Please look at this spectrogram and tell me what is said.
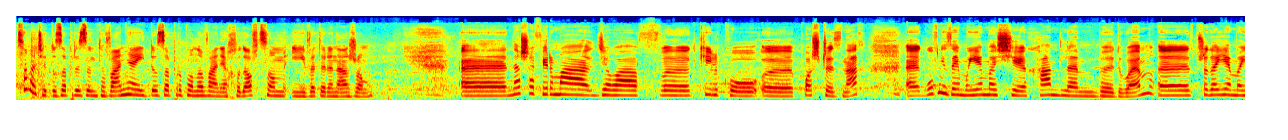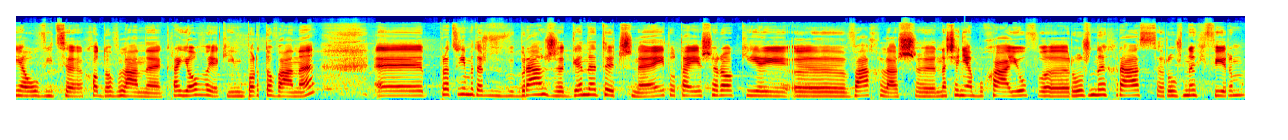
Co macie do zaprezentowania i do zaproponowania hodowcom i weterynarzom? E, Nasza firma działa w kilku e, płaszczyznach. E, Głównie zajmujemy się handlem bydłem. Sprzedajemy jałowice hodowlane krajowe, jak i importowane. Pracujemy też w branży genetycznej. Tutaj szeroki wachlarz nasienia buchajów różnych ras, różnych firm.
